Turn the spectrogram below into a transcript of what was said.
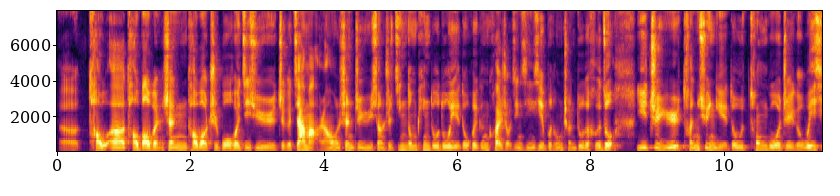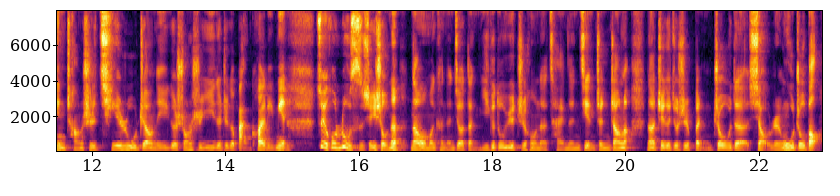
呃，淘呃淘宝本身，淘宝直播会继续这个加码，然后甚至于像是京东、拼多多也都会跟快手进行一些不同程度的合作，以至于腾讯也都通过这个微信尝试切入这样的一个双十一的这个板块里面，最后鹿死谁手呢？那我们可能就要等一个多月之后呢才能见真章了。那这个就是本周的小人物周报。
